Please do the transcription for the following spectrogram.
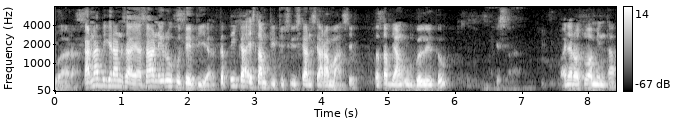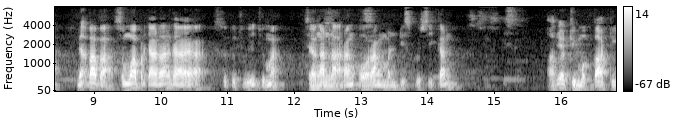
Juara. Karena pikiran saya, saya niru Hudaybiyah. Ketika Islam didiskusikan secara masif, tetap yang unggul itu Islam. Makanya Rasulullah minta nggak apa-apa. Semua perkara saya setujui, cuma jangan larang orang mendiskusikan. Akhirnya di Mekah, di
